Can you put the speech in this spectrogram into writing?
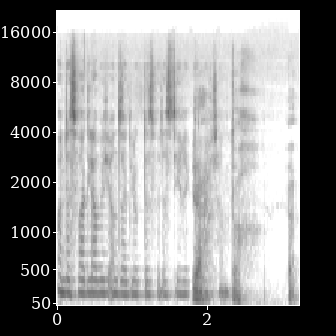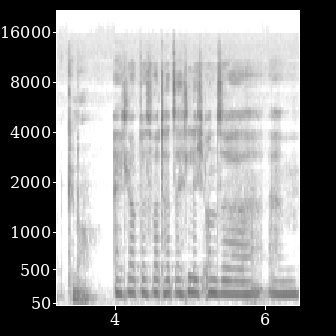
Und das war, glaube ich, unser Glück, dass wir das direkt ja, gemacht haben. Doch, ja, genau. Ich glaube, das war tatsächlich unser ähm,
